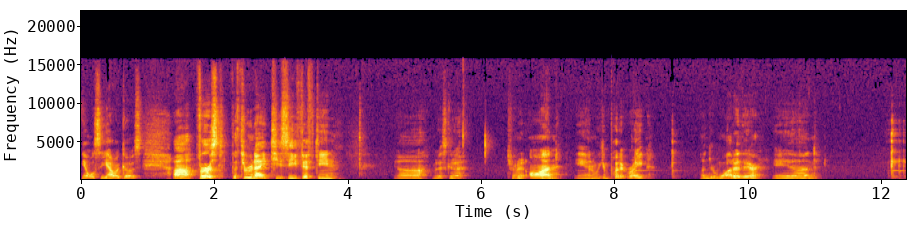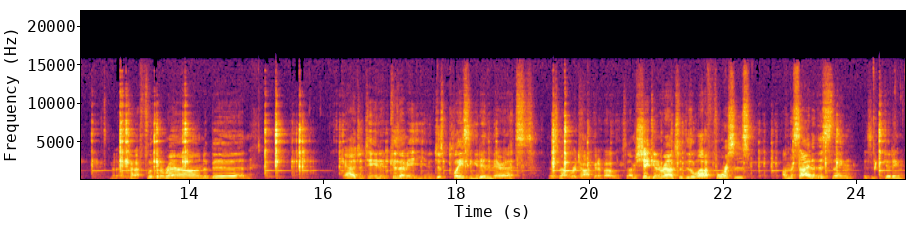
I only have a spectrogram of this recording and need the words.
yeah, we'll see how it goes. Uh, first, the ThruNite TC15. Uh, I'm just going to turn it on, and we can put it right underwater there. And I'm going to kind of flip it around a bit, agitate it, because I mean, you know, just placing it in there, that's, that's not what we're talking about. So I'm shaking it around, so there's a lot of forces on the side of this thing as it's getting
